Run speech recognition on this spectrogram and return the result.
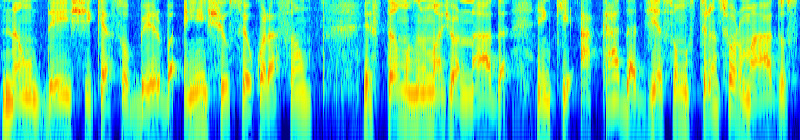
Não deixe que a soberba enche o seu coração. Estamos numa jornada em que a cada dia somos transformados.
